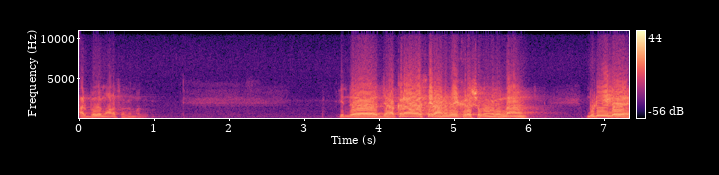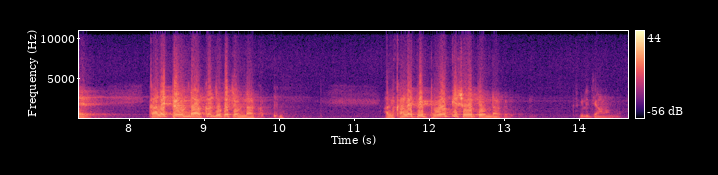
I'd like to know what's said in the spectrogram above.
அற்புதமான சுகம் அது. ஜாக்கிராவாசியில் அனுபவிக்கிற சுகங்கள் எல்லாம் முடியல கலைப்பை உண்டாக்கும் துக்கத்தை உண்டாக்கும். அது கலைப்பை போக்கி சுகத்தை உண்டாக்குது. சுழித்தி ஆனந்தம்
